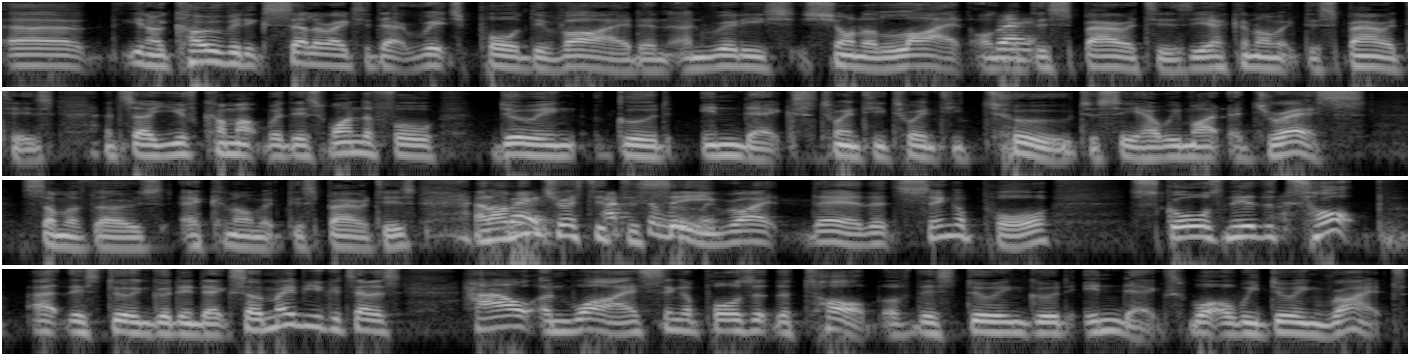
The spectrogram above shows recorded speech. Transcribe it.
uh, you know, COVID accelerated that rich poor divide and, and really shone a light on Right. the disparities, the economic disparities. And so you've come up with this wonderful Doing Good Index 2022 to see how we might address some of those economic disparities. And I'm Right, interested to see right there that Singapore scores near the top at this Doing Good Index. So maybe you could tell us how and why Singapore's at the top of this Doing Good Index. What are we doing right?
